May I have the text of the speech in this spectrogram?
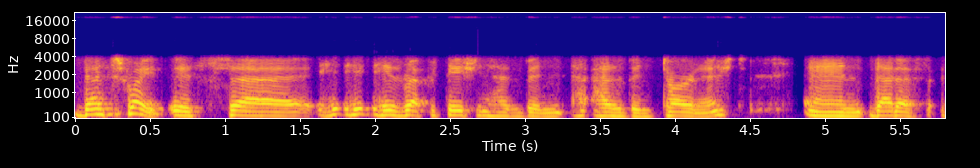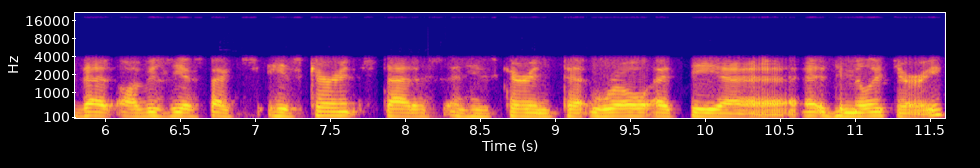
That's right. It's uh, his reputation has been has been tarnished, and that that obviously affects his current status and his current uh, role at the uh, at the military,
